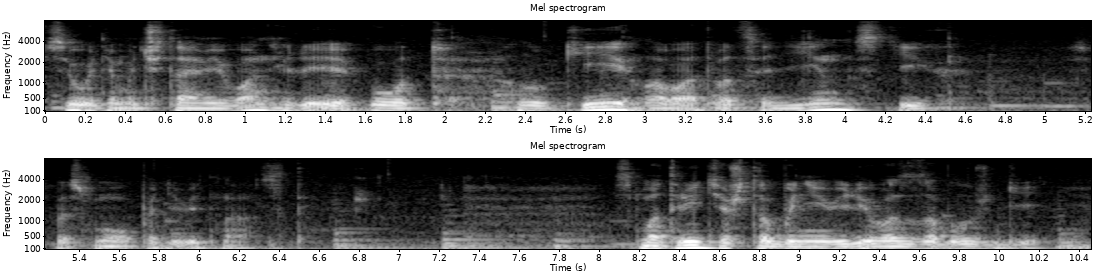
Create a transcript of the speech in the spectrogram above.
сегодня мы читаем Евангелие от Луки, глава 21, стих с 8 по 19. Смотрите, чтобы не вели вас в заблуждение.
